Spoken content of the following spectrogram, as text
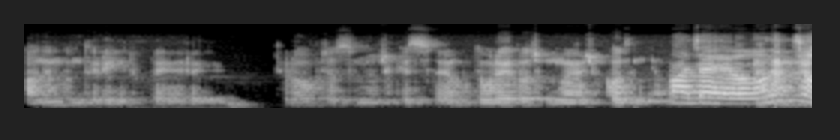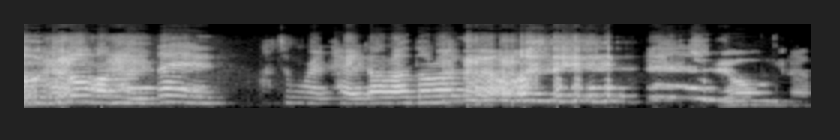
많은 분들이 이 노래를 들어보셨으면 좋겠어요. 노래도 정말 좋거든요. 맞아요. 저도 들어봤는데 아, 정말 달달하더라고요. 네. 주영이라는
